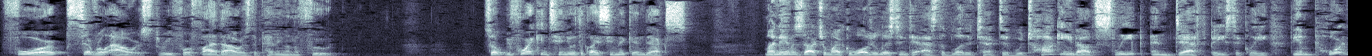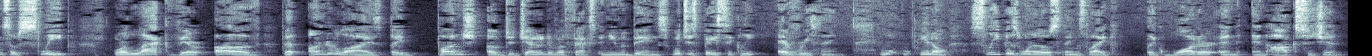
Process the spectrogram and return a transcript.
for several hours, three, four, five hours, depending on the food. So before I continue with the glycemic index, My name is Dr. Michael Wald. You're listening to Ask the Blood Detective. We're talking about sleep and death, basically, the importance of sleep or lack thereof that underlies a bunch of degenerative effects in human beings, which is basically everything. You know, sleep is one of those things like like water and, and oxygen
